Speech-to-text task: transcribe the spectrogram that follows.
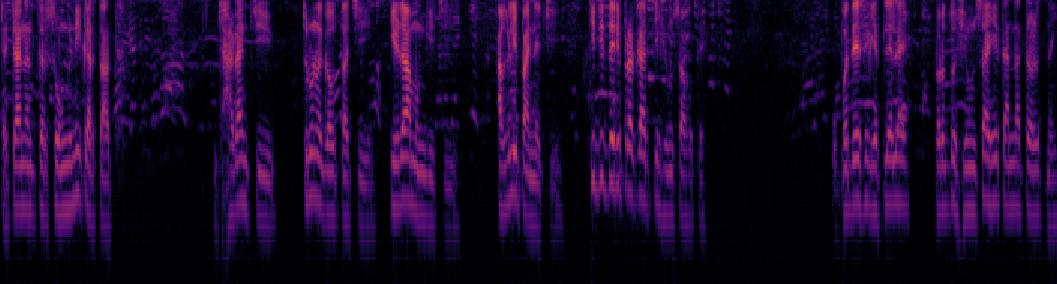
त्याच्यानंतर सोंगणी करतात. झाडांची तृणगवताची किडामुंगीची आगली पाण्याची कितीतरी प्रकारची हिंसा होते. उपदेश घेतलेला आहे परंतु हिंसा ही त्यांना टळत नाही.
